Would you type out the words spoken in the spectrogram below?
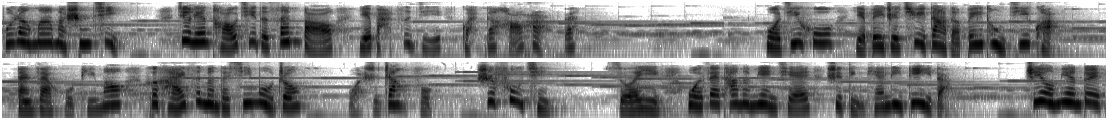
不让妈妈生气，就连淘气的三宝也把自己管得好好的。我几乎也被这巨大的悲痛击垮，但在虎皮猫和孩子们的心目中，我是丈夫，是父亲，所以我在他们面前是顶天立地的。只有面对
